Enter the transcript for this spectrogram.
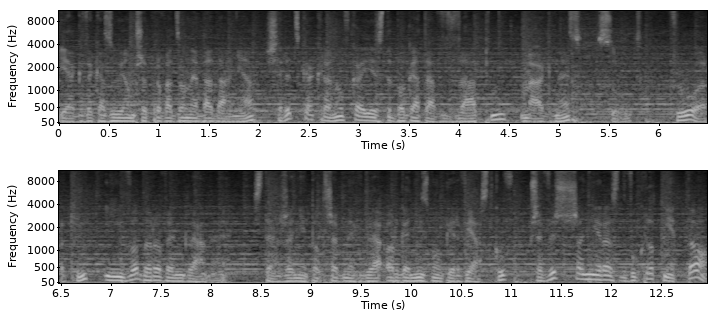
Jak wykazują przeprowadzone badania, średzka kranówka jest bogata w wapń, magnez, sód, fluorki i wodorowęglany. Stężenie potrzebnych dla organizmu pierwiastków przewyższa nieraz dwukrotnie to,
